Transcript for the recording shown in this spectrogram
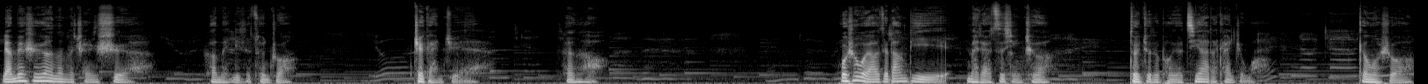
两边是热闹的城市和美丽的村庄，这感觉很好。我说我要在当地卖掉自行车。顿住的朋友惊讶地看着我，跟我说：“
